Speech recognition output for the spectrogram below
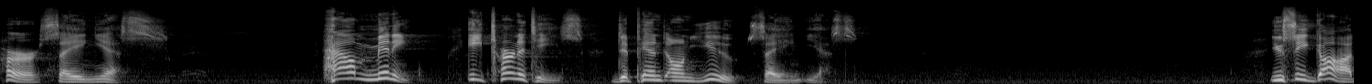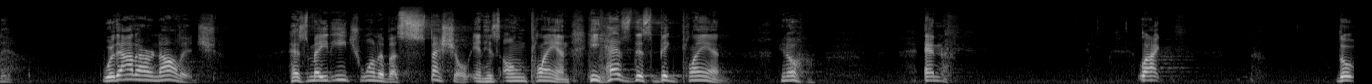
her saying yes. How many eternities depend on you saying yes? You see, God, without our knowledge, has made each one of us special in His own plan. He has this big plan, you know, and like the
